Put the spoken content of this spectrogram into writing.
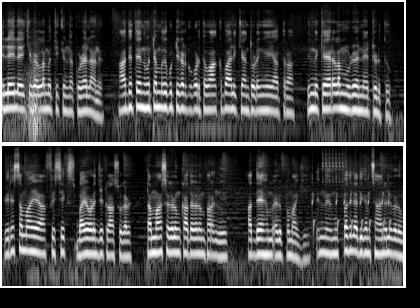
ഇലയിലേക്ക് വെള്ളമെത്തിക്കുന്ന കുഴലാണ്. ആദ്യത്തെ നൂറ്റമ്പത് കുട്ടികൾക്ക് കൊടുത്ത വാക്ക് പാലിക്കാൻ തുടങ്ങിയ യാത്ര ഇന്ന് കേരളം മുഴുവൻ ഏറ്റെടുത്തു. വിരസമായ ഫിസിക്സ് ബയോളജി ക്ലാസുകൾ തമാശകളും കഥകളും പറഞ്ഞ് അദ്ദേഹം എളുപ്പമാക്കി. ഇന്ന് മുപ്പതിലധികം ചാനലുകളും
